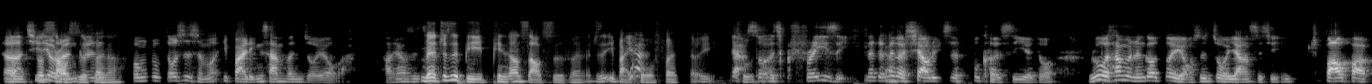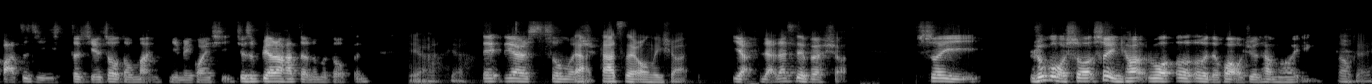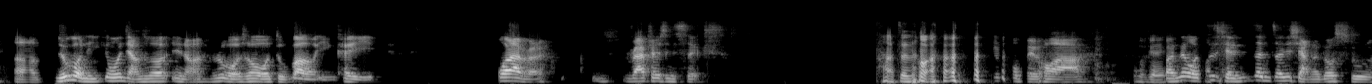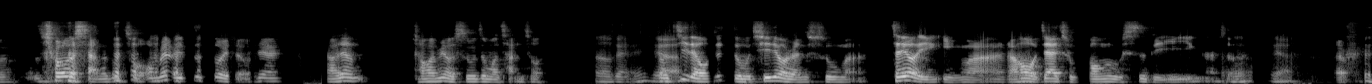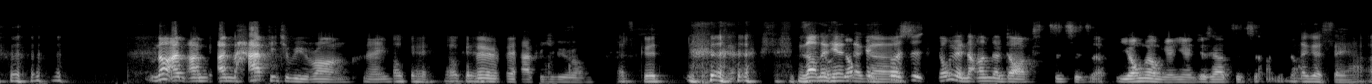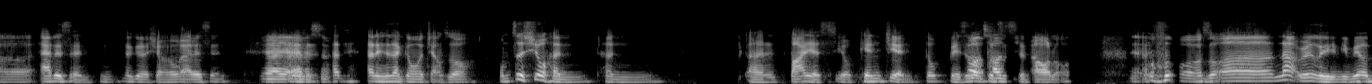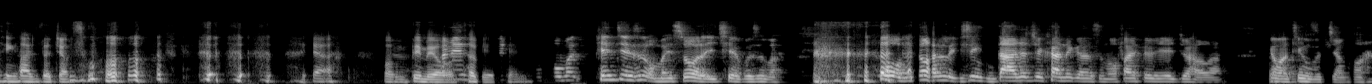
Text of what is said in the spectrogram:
呃，七六人跟公鹿都是什么一百零三分左右吧？好像是没有，就是比平常少十分，就是一百多分而已。Yeah, so it's crazy，那个那个效率是不可思议的多。如果他们能够对勇士做一样事情，包括把自己的节奏都慢也没关系，就是不要让他得那么多分。Yeah, yeah. They they are so much. That, that's their only shot. Yeah, that that's their best shot. 所以如果说，所以你看，如果二二的话，我觉得他们会赢。OK，呃，如果你跟我讲说，you know，如果说我赌爆赢可以，whatever。Raptors in six，啊，真的吗？我废话啊，OK，反正我之前认真想的都输了，所有想的都错，我没有一次对的，我现在好像从来没有输这么惨错。OK，我记得我是赌七六人输嘛，七六赢赢嘛，然后我再赌公路四比一赢了，是吧？Yeah。No, I'm I'm I'm happy to be wrong, right? Okay, okay. Very very happy to be wrong. That's good. 你知道那天那个就是永远的 underdogs 支持者，永永远远就是要支持 underdog。那个谁啊？呃，Edison，那个小人物 Edison。Yeah, yeah, Edison。他他那天在跟我讲说，我们这秀很很嗯 bias 有偏见，都每次都不支持暴龙。我我说呃，Not really，你没有听他在讲什么？Yeah，我们并没有特别偏。我们偏见是我们所有的一切，不是吗？我们都很理性，大家就去看那个什么 Five Thirty Eight 就好了，干嘛听我们讲话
